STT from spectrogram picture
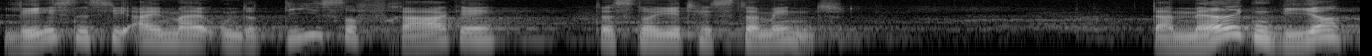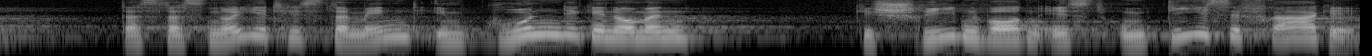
lesen Sie einmal unter dieser Frage das Neue Testament. Da merken wir, dass das Neue Testament im Grunde genommen geschrieben worden ist, um diese Frage,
